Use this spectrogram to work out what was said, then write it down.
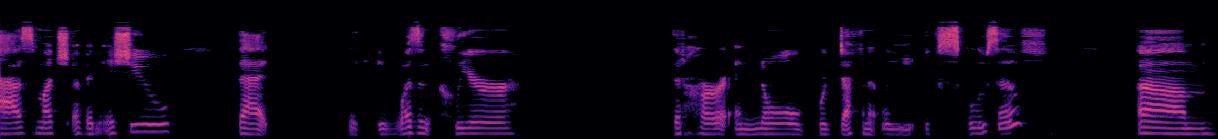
as much of an issue that like it wasn't clear that her and Noel were definitely exclusive. Um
